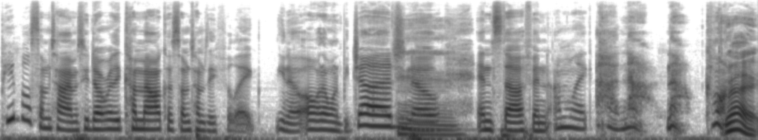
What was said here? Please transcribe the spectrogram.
people sometimes who don't really come out because sometimes they feel like you know oh I don't want to be judged you know Mm. and stuff and I'm like ah nah nah come on Right.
